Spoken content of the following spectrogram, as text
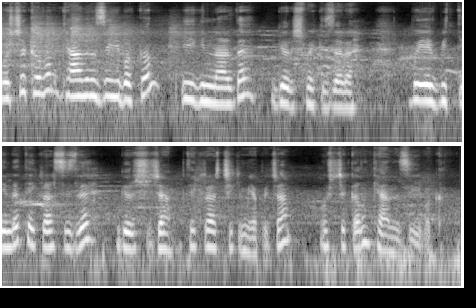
Hoşça kalın. Kendinize iyi bakın. İyi günlerde görüşmek üzere. Bu ev bittiğinde tekrar sizle görüşeceğim. Tekrar çekim yapacağım. Hoşça kalın. Kendinize iyi bakın.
